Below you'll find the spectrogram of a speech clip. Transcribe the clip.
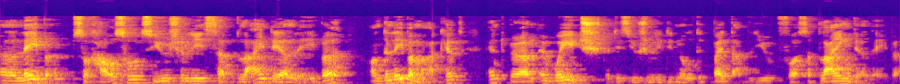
uh, labor. So households usually supply their labor on the labor market and earn a wage that is usually denoted by W for supplying their labor.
